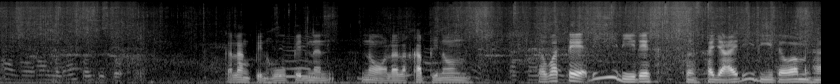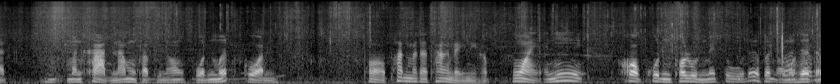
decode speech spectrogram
เอาบ่เอาบ่ได้คนสิตกกำลังเป็นหูเป็นนั่น หน่อแล้วล่ะครับพี่น้อง แต่ว่าเตะดีดีเด้เพิ่นขยายดีดีแต่ว่ามันหัดมันขาดน้ำครับพี่น้องฝนหมดก่อนพ่อพันธุ์มาจากทางไหนนี่ครับห่วยอันนี้ขอบคุณพ่อรุ่นแม่ตูเด้อเพิ่นเอามาเฮ็ดแต่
